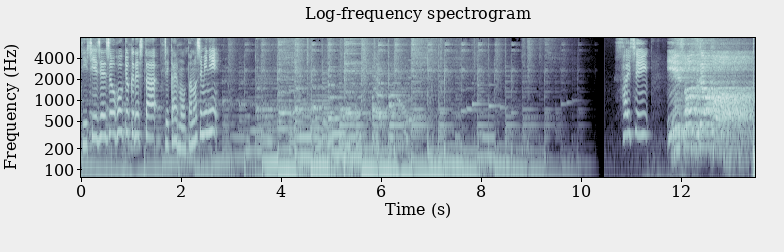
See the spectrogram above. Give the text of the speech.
TCJ 情報局でした。次回もお楽しみに。最新 e スポーツ情報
